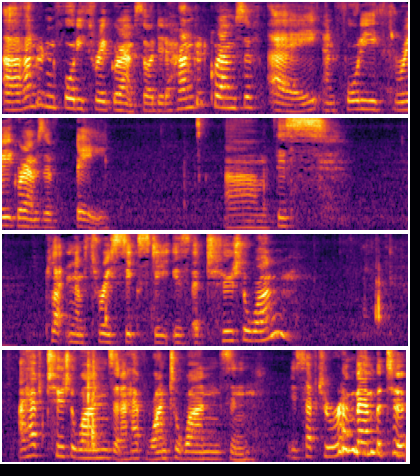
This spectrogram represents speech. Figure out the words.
143 grams, so I did 100 grams of A and 43 grams of B. Um, this Platinum 360 is a 2 to 1 I have two to ones and I have one to ones and you just have to remember to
